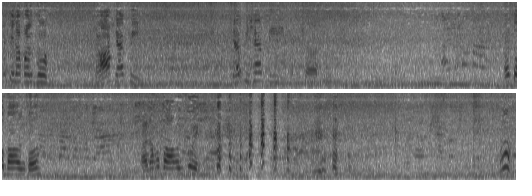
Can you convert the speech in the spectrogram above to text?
Ay, pinapal ko. Ha? Shopee. Shopee, Shopee. Shopee. Ano to, baon ko? Kala ko baon ko eh. oh.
